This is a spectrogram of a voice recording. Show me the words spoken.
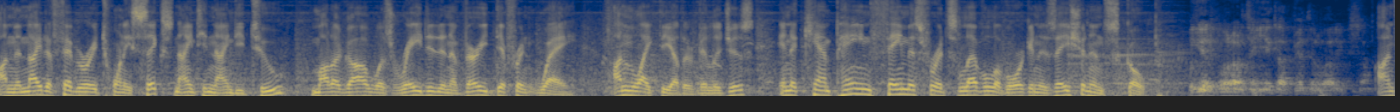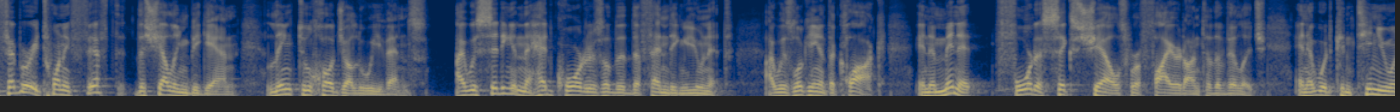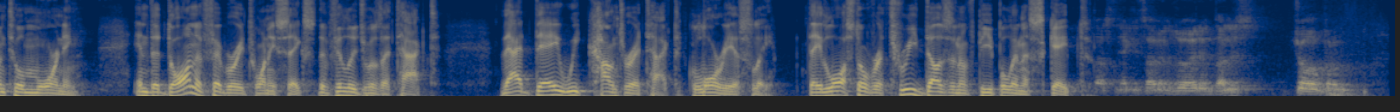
On the night of February 26, 1992, Maragha was raided in a very different way, unlike the other villages, in a campaign famous for its level of organization and scope. On February 25th, the shelling began, linked to Khojalu events. I was sitting in the headquarters of the defending unit. I was looking at the clock. In a minute, four to six shells were fired onto the village, and it would continue until morning. In the dawn of February 26, the village was attacked. That day, we counterattacked gloriously. They lost over three dozen of people and escaped.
